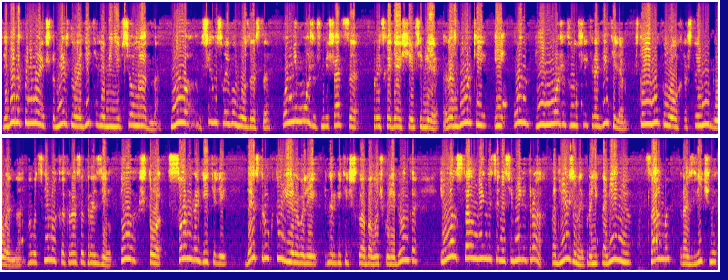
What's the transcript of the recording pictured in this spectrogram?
Ребенок понимает, что между родителями не все ладно. Но в силу своего возраста он не может вмешаться происходящие в семье разборки, и он не может внушить родителям, что ему плохо, что ему больно. Но вот снимок как раз отразил то, что ссоры родителей – деструктурировали энергетическую оболочку ребенка, и он стал мельницей на семи ветрах, подверженной проникновению самых различных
